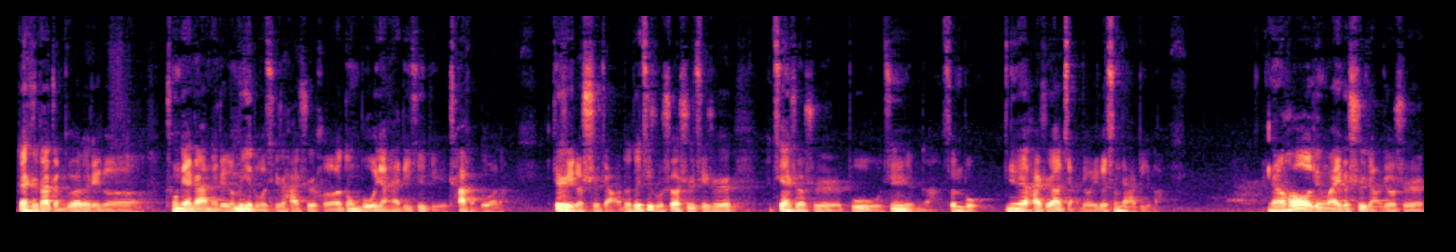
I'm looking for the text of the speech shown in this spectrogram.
但是它整个的这个充电站的这个密度其实还是和东部沿海地区比差很多的，这是一个视角。它的基础设施其实建设是不均匀的分布，因为还是要讲究一个性价比嘛。然后另外一个视角就是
